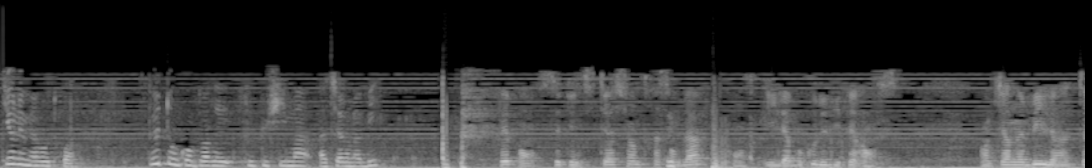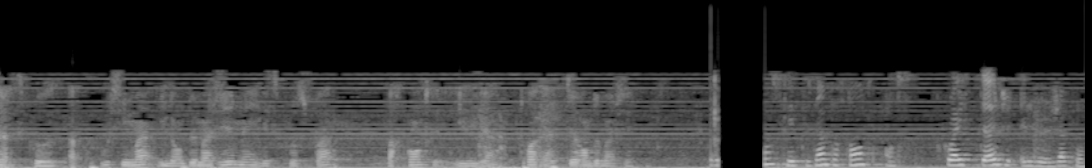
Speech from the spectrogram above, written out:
Question numéro 3. Peut-on comparer Fukushima à Tchernobyl? Réponse. C'est une situation très semblable, par contre, il y a beaucoup de différences. En Tchernobyl, le réacteur explose. À Fukushima, il est endommagé, mais il n'explose pas. Par contre, il y a trois réacteurs endommagés. Les plus importantes entre Christchurch et le Japon.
